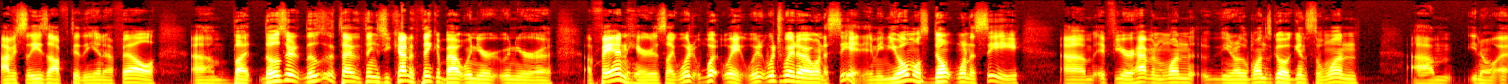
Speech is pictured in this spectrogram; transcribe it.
Obviously, he's off to the NFL. Um, but those are those are the type of things you kind of think about when you're when you're a, a fan here. Is like, what what wait, which way do I want to see it? I mean, you almost don't want to see um, if you're having one, you know, the ones go against the one. Um, you know, uh,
